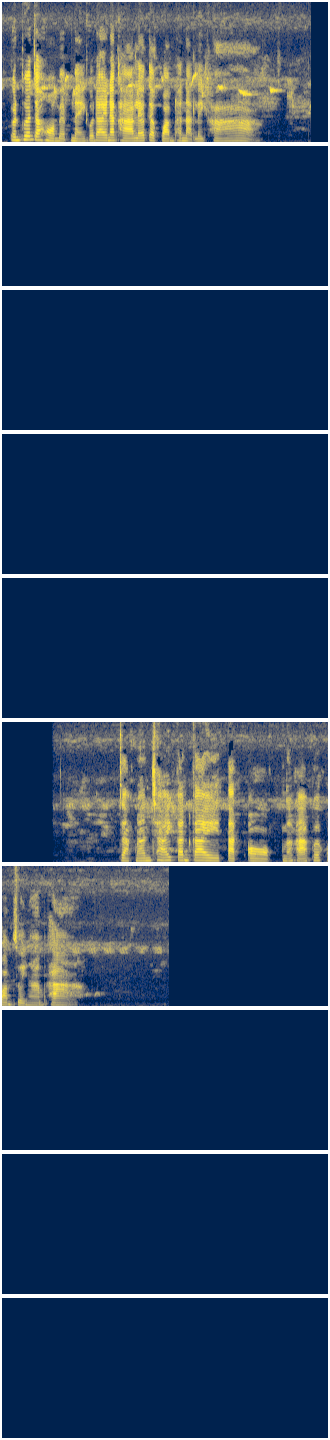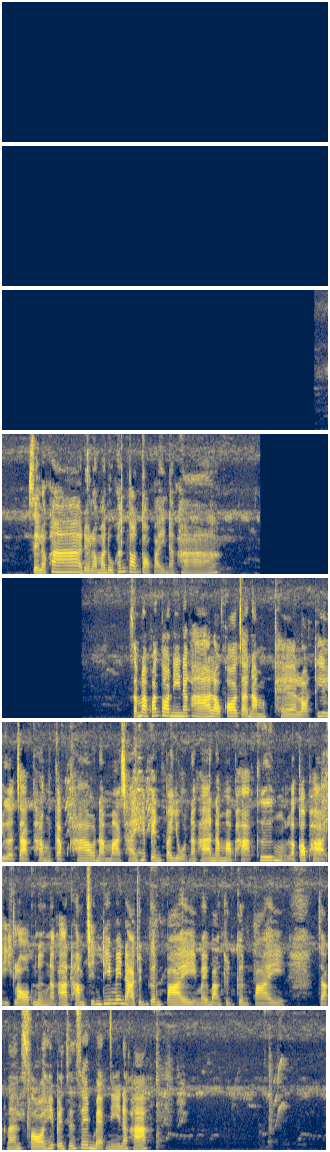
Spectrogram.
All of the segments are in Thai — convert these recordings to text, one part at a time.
เพื่อนๆจะห่อแบบไหนก็ได้นะคะ แล้วแต่ความถนัดเลยค่ะ จากนั้นใช้กรรไกรตัดออกนะคะ เพื่อความสวยงามค่ะ เสร็จแล้วค่ะ เดี๋ยวเรามาดูขั้นตอนต่อไปนะคะสำหรับขั้นตอนนี้นะคะ เราก็จะนำแครอทที่เหลือจากทำกับข้าวนำมาใช้ให้เป็นประโยชน์นะคะนำมาผ่าครึ่ง แล้วก็ผ่าอีกรอบหนึ่งนะคะทำชิ้นที่ไม่หนาจนเกินไป ไม่บางจนเกินไป จากนั้นซอยให้เป็นเส้นๆแบบนี้นะคะ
